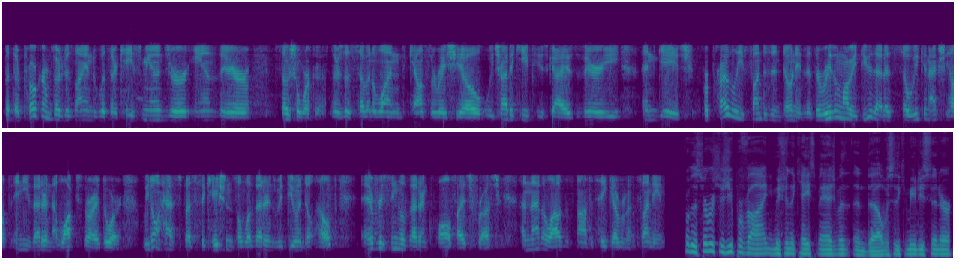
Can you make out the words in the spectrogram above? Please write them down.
But their programs are designed with their case manager and their social worker. There's a seven to one counselor ratio. We try to keep these guys very engaged. We're privately funded and donated. The reason why we do that is so we can actually help any veteran that walks through our door. We don't have specifications on what veterans we do and don't help. Every single veteran qualifies for us, and that allows us not to take government funding from the services you provide, you mentioned the case management and uh, obviously the community center,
